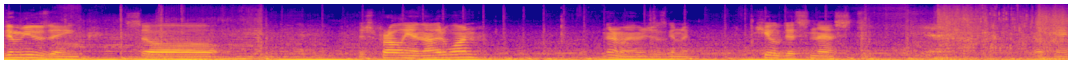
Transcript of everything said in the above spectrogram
The music, so there's probably another one. Never mind, I'm just gonna kill this nest. Okay.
